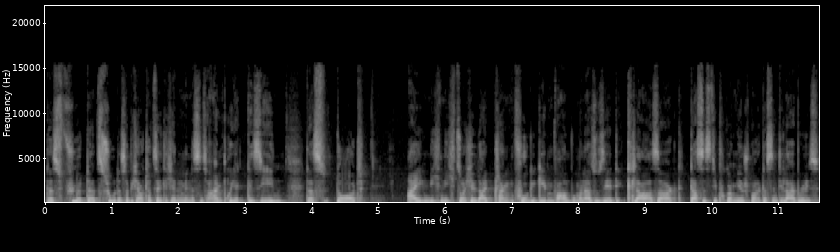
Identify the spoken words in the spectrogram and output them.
Das führt dazu, das habe ich auch tatsächlich in mindestens einem Projekt gesehen, dass dort eigentlich nicht solche Leitplanken vorgegeben waren, wo man also sehr klar sagt, das ist die Programmiersprache, das sind die Libraries,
